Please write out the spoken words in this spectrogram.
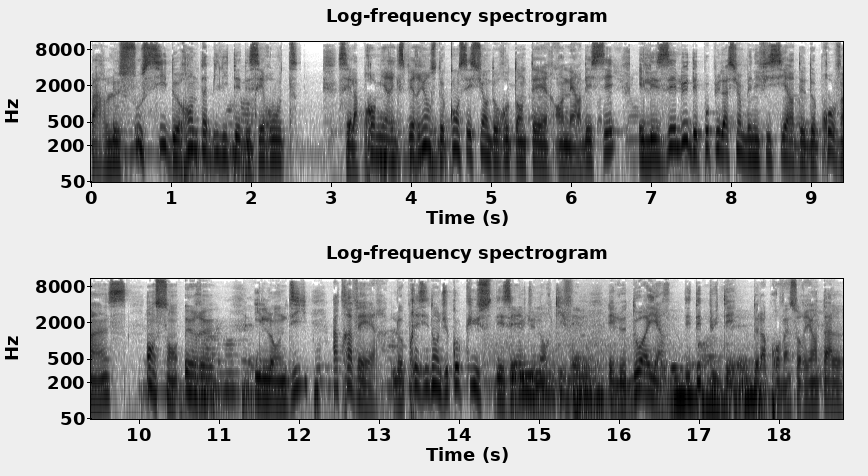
par le souci de rentabilité de ces routes. C'est la première expérience de concession de routes en terre en RDC et les élus des populations bénéficiaires des deux provinces en sont heureux. Ils l'ont dit à travers le président du caucus des élus du Nord Kivu et le doyen des députés de la province orientale.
